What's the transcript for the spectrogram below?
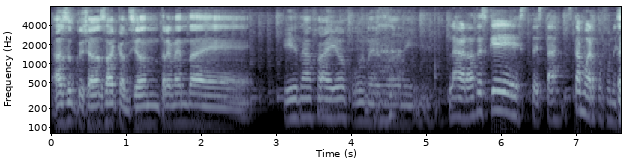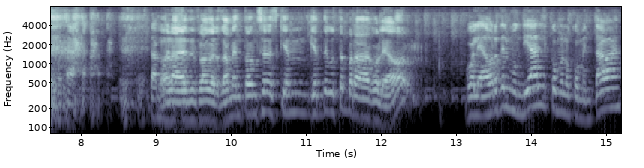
¿Has escuchado esa canción tremenda de... Y la falló Funes Mori? La verdad es que este, está, está muerto Funes Mori. Está muerto. Hola, Edwin Flowers. Dame entonces, ¿quién, ¿quién te gusta para goleador? Goleador del Mundial, como lo comentaba,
